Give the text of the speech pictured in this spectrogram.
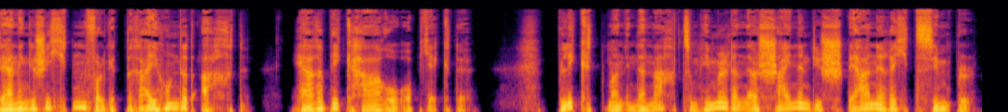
Sternengeschichten Folge 308 Herbig-Haro-Objekte Blickt man in der Nacht zum Himmel, dann erscheinen die Sterne recht simpel.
